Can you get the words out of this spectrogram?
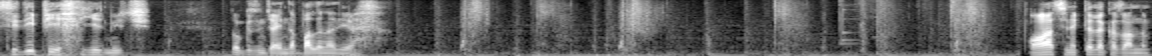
CDP 23 9. ayında balına diyor. Oha sineklerle kazandım.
